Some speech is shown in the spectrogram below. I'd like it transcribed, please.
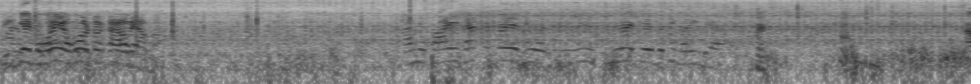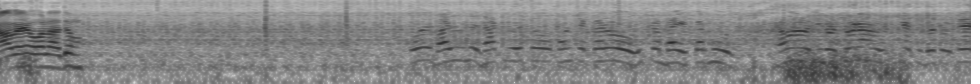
રિજેક્ટ હોય સો ટકા આવે આમાં. અને પાણી સાથે તો આવે ઓલા જો. કોઈ ભાઈઓને સાચવી હોય તો કોન્ટેક કરો વિક્રમભાઈ કરમુર. નવાણું જીરો ચોરાણું ઇઠ્યાસી બસો છે.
